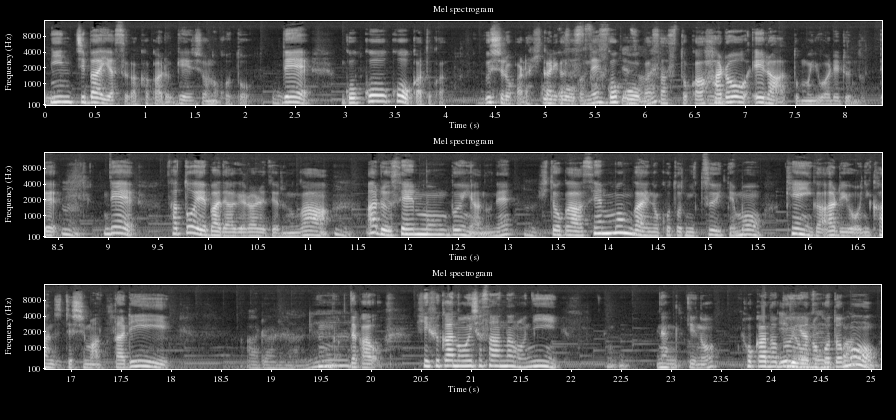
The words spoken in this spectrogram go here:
認知バイアスがかかる現象のこと。うんで五光効果とか後ろから光が差すね。五五光が差すとか、うん。ハローエラーとも言われるんだって。うん。で例えばで挙げられてるのがうん。ある専門分野のねうん。人が専門外のことについても権威があるように感じてしまったり、あるあるだね、うん。だから皮膚科のお医者さんなのになんていうの？他の分野のことも、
